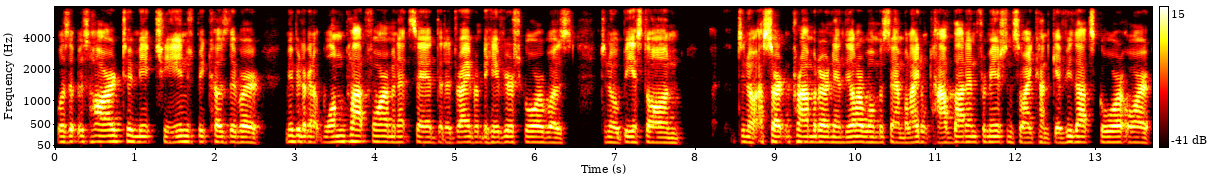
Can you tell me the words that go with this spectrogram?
was it was hard to make change because they were maybe looking at one platform and it said that a driver behavior score was, you know, based on, you know, a certain parameter, and then the other one was saying, well, I don't have that information, so I can't give you that score, or,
